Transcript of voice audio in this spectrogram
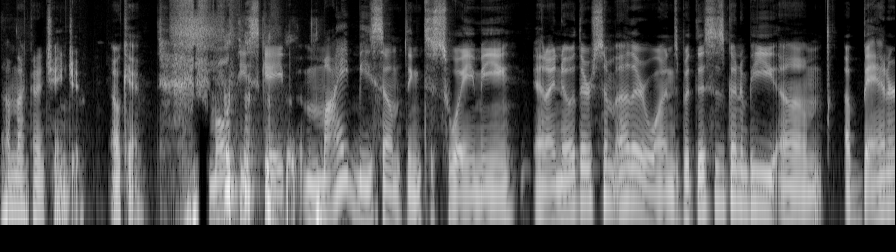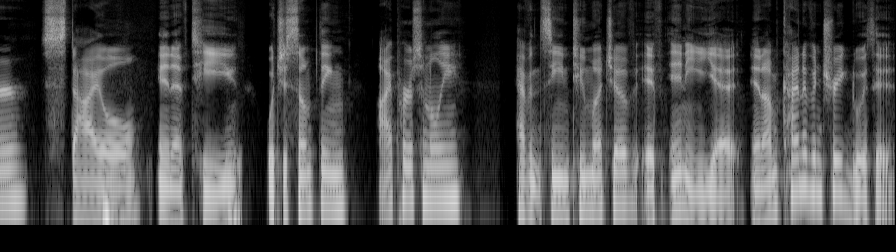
I'm not going to change it. Okay, multiscape might be something to sway me, and I know there's some other ones, but this is going to be um, a banner style NFT, which is something I personally haven't seen too much of, if any, yet, and I'm kind of intrigued with it.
